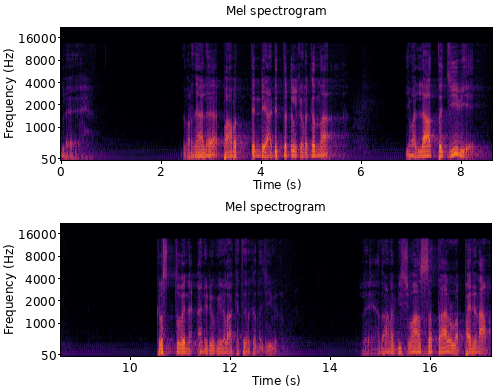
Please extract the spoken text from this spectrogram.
അല്ലേ എന്ന് പറഞ്ഞാൽ പാപത്തിന്റെ അടിത്തട്ടിൽ കിടക്കുന്ന ഈ വല്ലാത്ത ജീവിയെ ക്രിസ്തുവിന് അനുരൂപികളാക്കി തീർക്കുന്ന ജീവിതം. അല്ലേ? അതാണ് വിശ്വാസത്താലുള്ള പരിണാമം.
